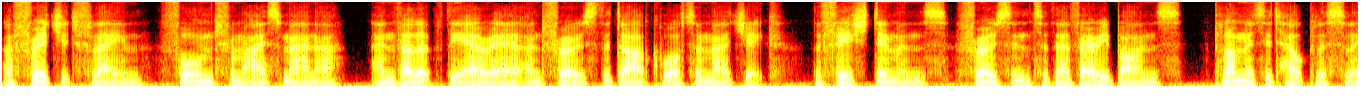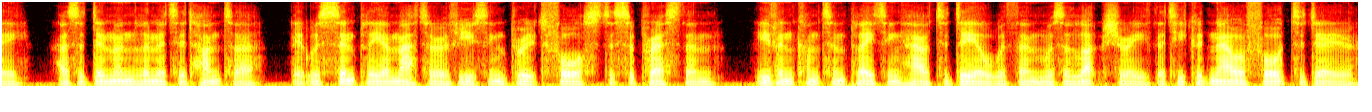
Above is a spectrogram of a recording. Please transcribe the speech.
a frigid flame, formed from ice mana, enveloped the area and froze the dark water magic. The fish demons, frozen to their very bonds, plummeted helplessly, as a dim limited hunter, it was simply a matter of using brute force to suppress them. Even contemplating how to deal with them was a luxury that he could now afford to do.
